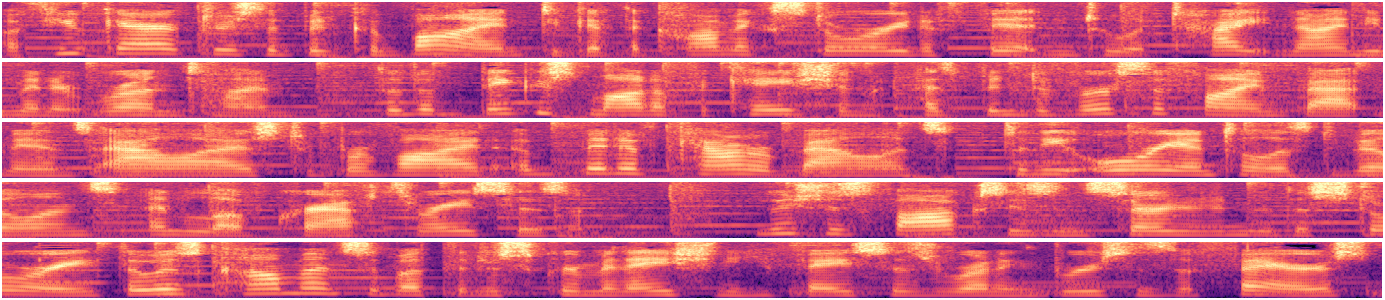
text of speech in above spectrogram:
A few characters have been combined to get the comic story to fit into a tight 90 minute runtime, though the biggest modification has been diversifying Batman's allies to provide a bit of counterbalance to the Orientalist villains and Lovecraft's racism. Lucius Fox is inserted into the story, though his comments about the discrimination he faces running Bruce's affairs,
